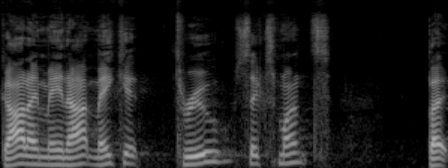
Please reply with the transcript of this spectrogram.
God, I may not make it through six months, but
